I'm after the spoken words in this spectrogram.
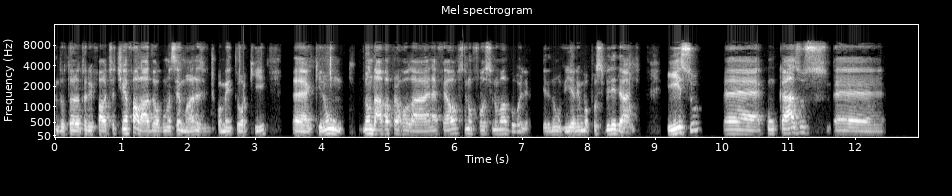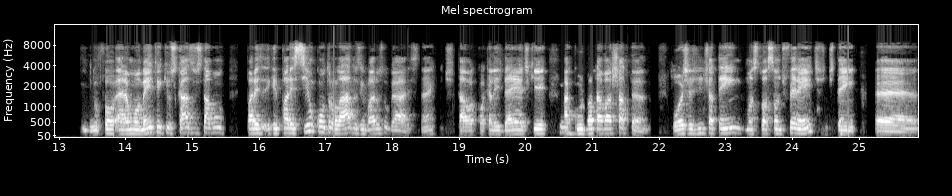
o Dr. Anthony Fauci já tinha falado algumas semanas, a gente comentou aqui, é, que não, não dava para rolar a NFL se não fosse numa bolha. Ele não via nenhuma possibilidade. Isso é, com casos é, era um momento em que os casos estavam que pareciam controlados em vários lugares, né? A gente estava com aquela ideia de que a curva estava achatando. Hoje a gente já tem uma situação diferente, a gente tem é,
